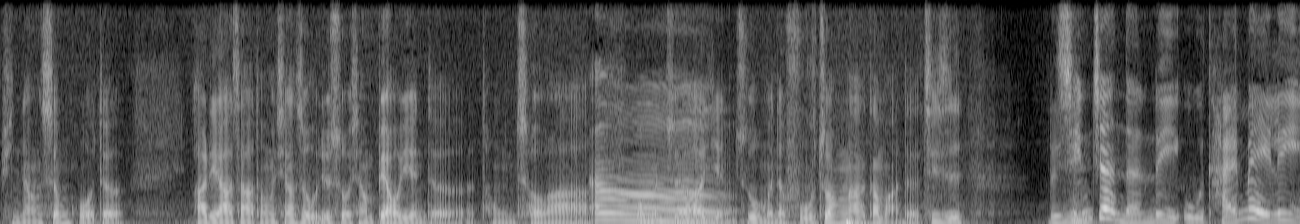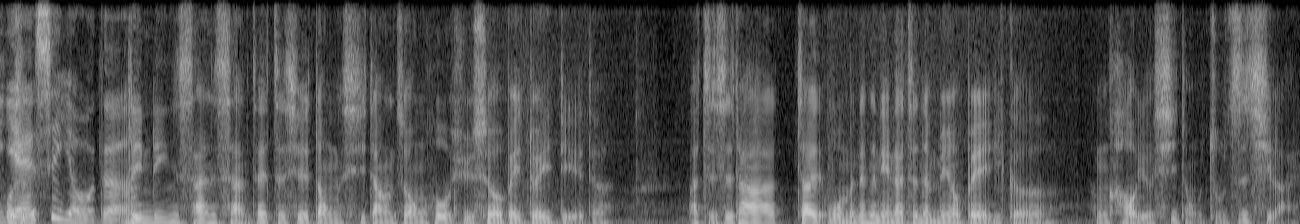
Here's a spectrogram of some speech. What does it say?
平常生活的阿里阿扎东西，像是我就说像表演的统筹啊，嗯，我们就要演出我们的服装啊，干嘛的，其实。行政能力、舞台魅力也是有的，零零散散在这些东西当中，或许是有被堆叠的啊。只是他在我们那个年代真的没有被一个很好有系统组织起来，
